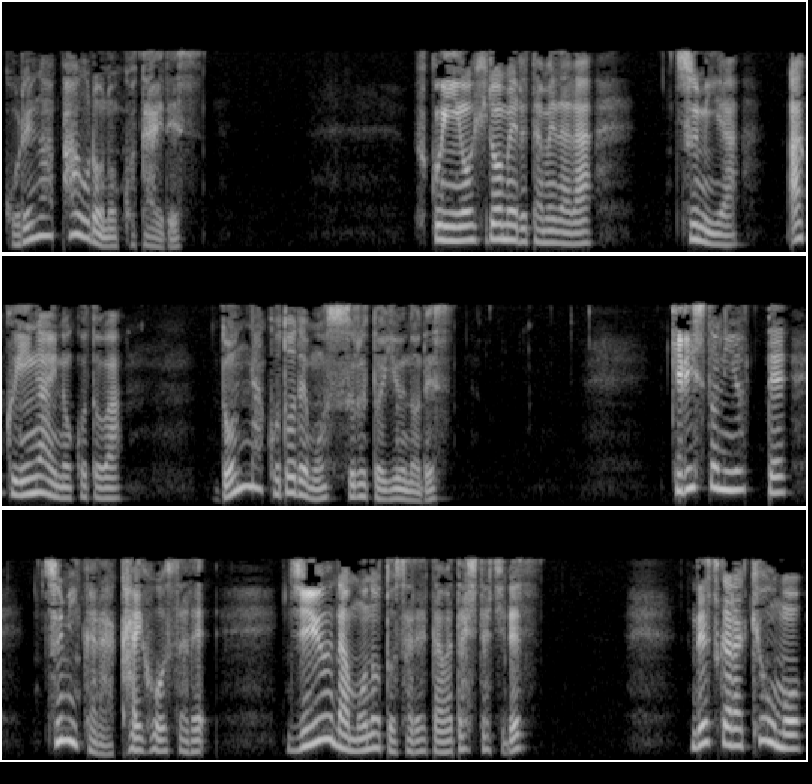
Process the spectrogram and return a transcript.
これがパウロの答えです。福音を広めるためなら、罪や悪以外のことは、どんなことでもするというのです。キリストによって罪から解放され、自由なものとされた私たちです。ですから今日も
